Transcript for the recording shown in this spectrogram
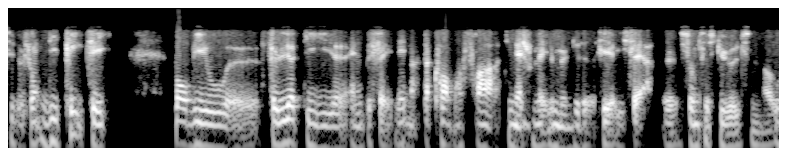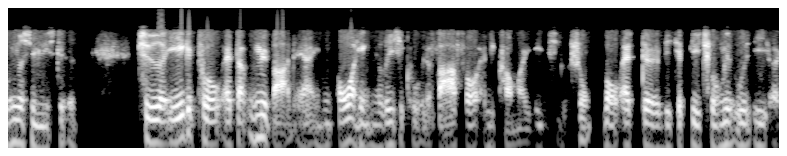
situation lige pt hvor vi jo øh, følger de øh, anbefalinger, der kommer fra de nationale myndigheder, her især øh, Sundhedsstyrelsen og Udenrigsministeriet, tyder ikke på, at der umiddelbart er en overhængende risiko eller fare for, at vi kommer i en situation, hvor at øh, vi kan blive tvunget ud i at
